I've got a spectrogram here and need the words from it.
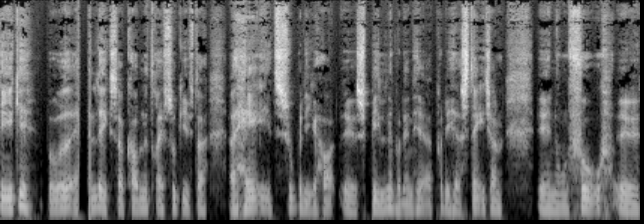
dække både anlægs- og kommende driftsudgifter at have et Superliga-hold øh, spillende på, den her, på det her stadion øh, nogle få øh,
